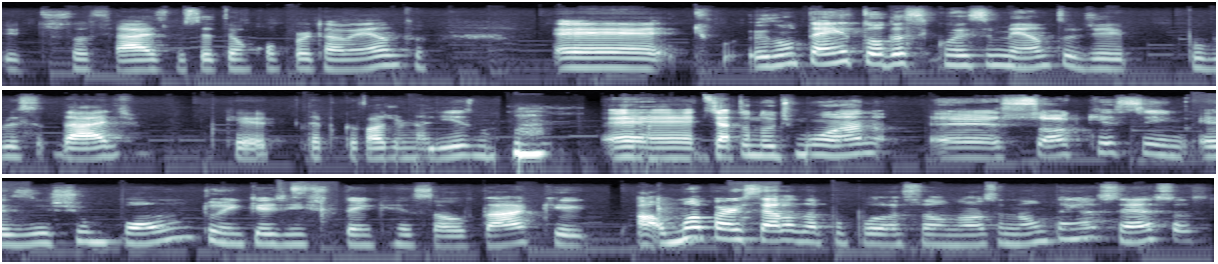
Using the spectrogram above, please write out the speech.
Redes sociais, você ter um comportamento. É, tipo, eu não tenho todo esse conhecimento de publicidade, porque, até porque eu faço jornalismo. É, já tô no último ano. é, só que, assim, existe um ponto em que a gente tem que ressaltar que a- uma parcela da população nossa não tem acesso às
